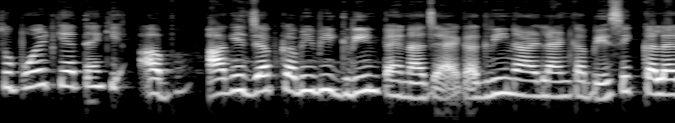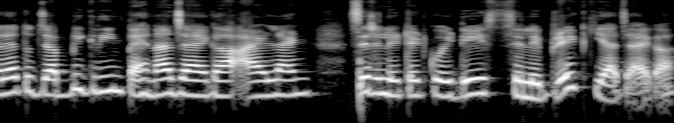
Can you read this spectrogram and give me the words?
So poet कहते हैं कि अब, आगे जब कभी भी ग्रीन पहना जाएगा ग्रीन आयरलैंड का बेसिक कलर है तो जब भी ग्रीन पहना जाएगा आयरलैंड से रिलेटेड कोई डे सेलिब्रेट किया जाएगा,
